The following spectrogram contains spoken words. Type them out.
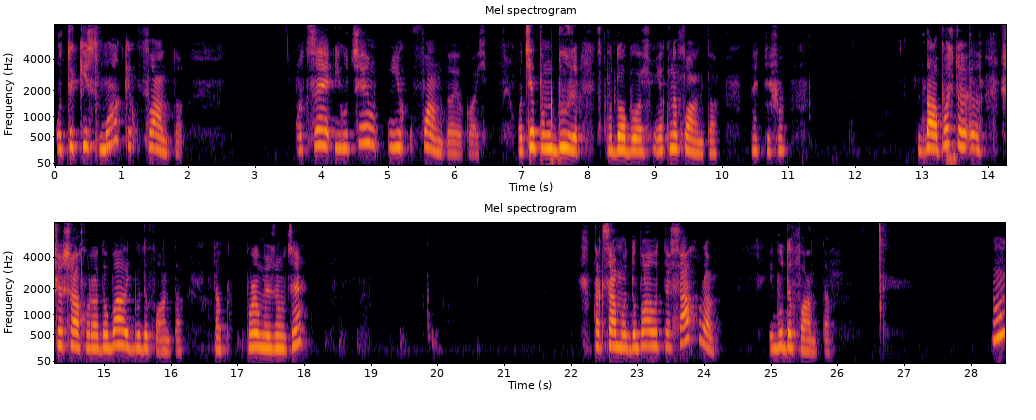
Отакий смак, як фанта. Оце і оце як фанта якась. Оце прям дуже сподобалось, як на фанта. Знаєте що? Да, просто е, ще сахара додавить, буде фанта. Так, проміжно це. Так само додати сахара і буде фанта. Ну,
